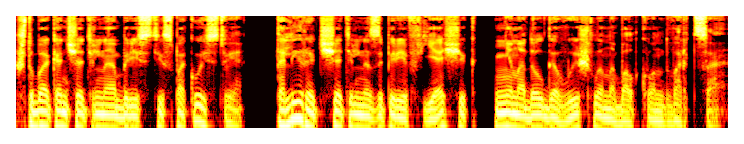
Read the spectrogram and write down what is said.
Чтобы окончательно обрести спокойствие, Талира, тщательно заперев ящик, ненадолго вышла на балкон дворца.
